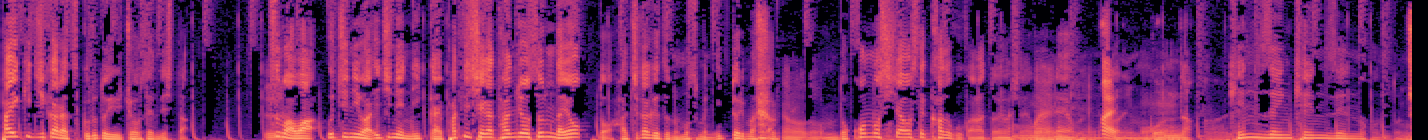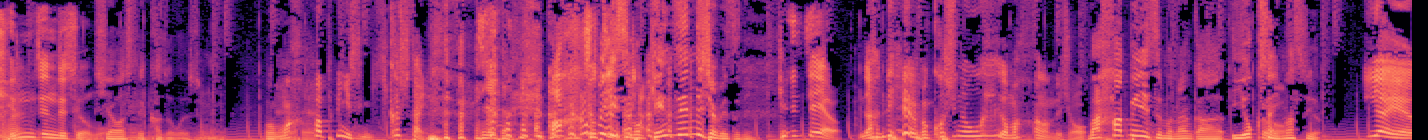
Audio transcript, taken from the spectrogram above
パイ生地から作るという挑戦でした。妻は、うちには1年に1回パティシエが誕生するんだよ、と8ヶ月の娘に言っておりました。なるほど。どこの幸せ家族かなと思いましたね、これね。ほんまはい。本当にもうこんな。健全健全の本当に。健全ですよ、もう。幸せ家族ですよね。もうマッハペニスに聞かしたい。マッハペニスも健全でしょ、別に。健全やろ。なんで腰の動きがマッハなんでしょ？マッハペニスもなんか、いい奥さんいますよ。いやいや、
